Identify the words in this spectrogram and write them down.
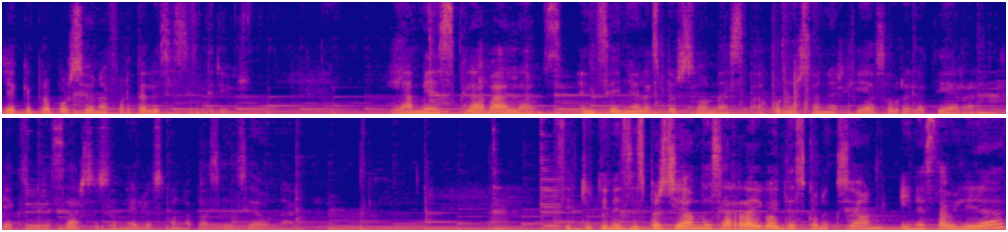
ya que proporciona fortaleza interior. La mezcla Balance enseña a las personas a poner su energía sobre la tierra y a expresar sus anhelos con la paciencia de un árbol. Si tú tienes dispersión, desarraigo y desconexión, inestabilidad,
